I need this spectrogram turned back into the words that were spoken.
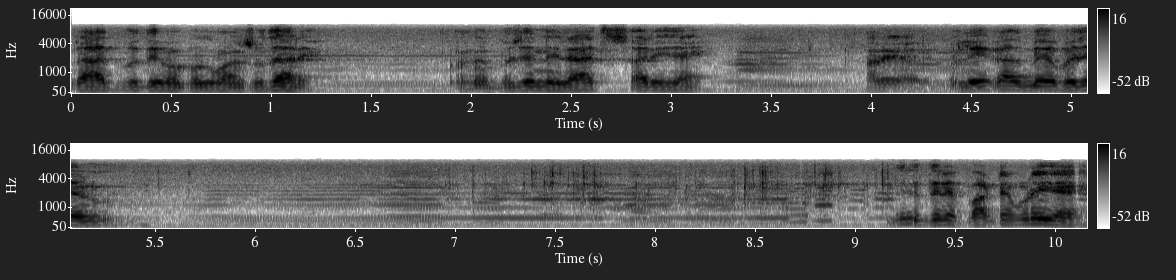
રાત બધીમાં ભગવાન સુધારે અને ભજનની રાત સારી જાય. એટલે એકાદ બે ભજન ધીરે ધીરે પાટે પડી જાય.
